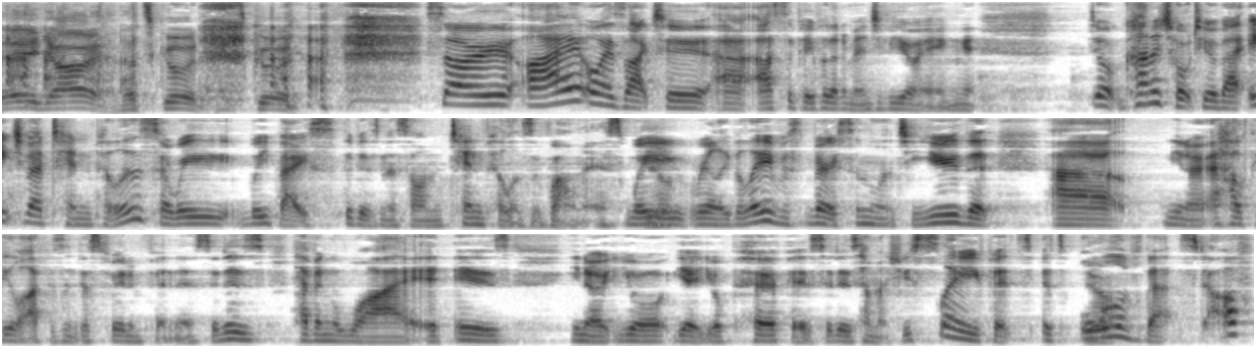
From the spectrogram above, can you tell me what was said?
There you go. That's good. That's good. So I always like to uh, ask the people that I'm interviewing, to kind of talk to you about each of our 10 pillars. So we, we base the business on 10 pillars of wellness. We Yeah. really believe, it's very similar to you, that, uh, you know, a healthy life isn't just food and fitness. It is having a why. It is, you know, your, yeah, your purpose. It is how much you sleep. It's, it's all Yeah. of that stuff.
